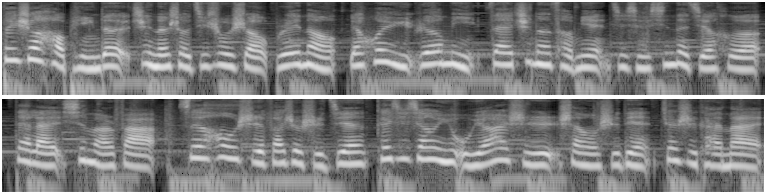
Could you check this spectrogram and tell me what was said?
备受好评的智能手机助手 Brino 也会与 Realme 在智能层面进行新的结合，带来新玩法。最后是发售时间，该机将于五月二十日上午十点正式开卖。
